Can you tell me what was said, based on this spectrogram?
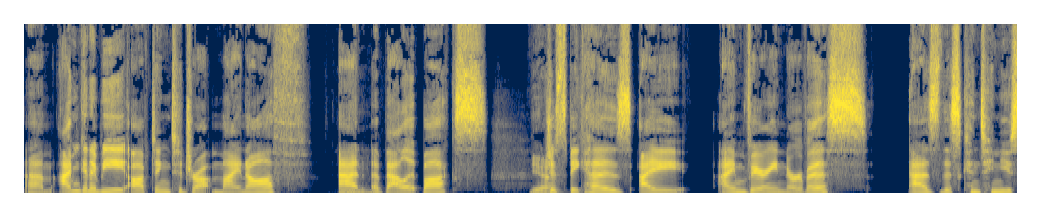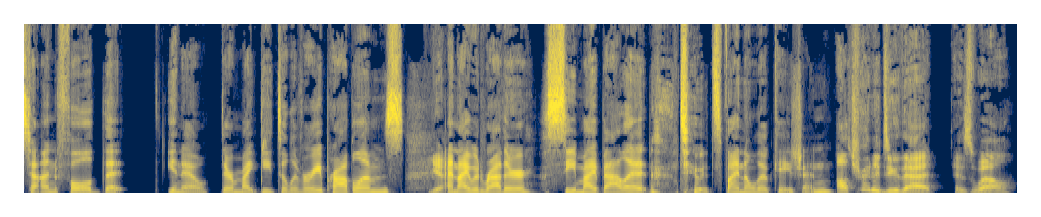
Um, I'm going to be opting to drop mine off at Mm. a ballot box Yeah. just because I I'm very nervous as this continues to unfold that you know there might be delivery problems yeah. and I would rather see my ballot to its final location. I'll try to do that as well.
